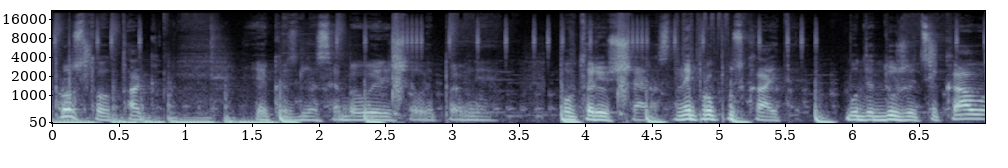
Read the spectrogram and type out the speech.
просто так якось для себе вирішили певні. Повторюсь ще раз, не пропускайте. Буде дуже цікаво.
